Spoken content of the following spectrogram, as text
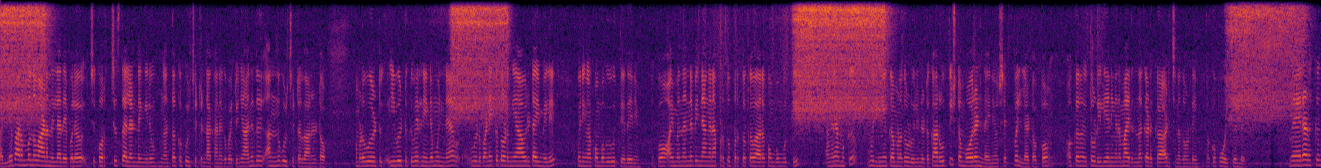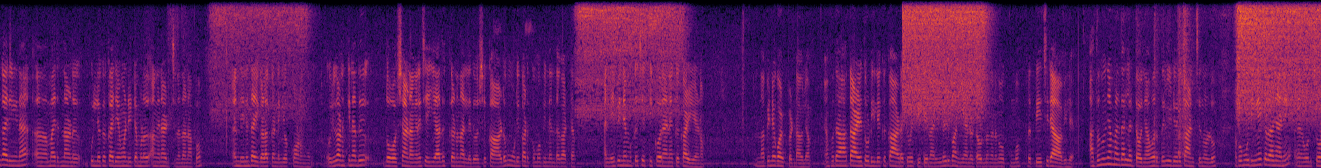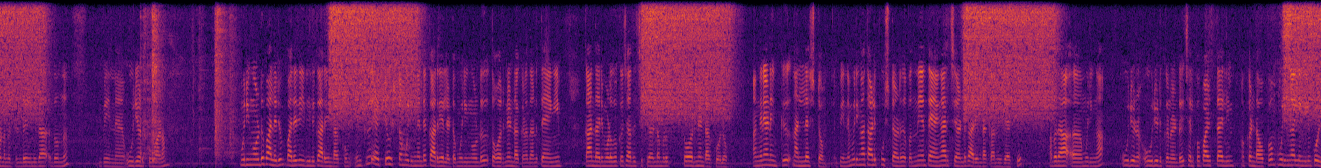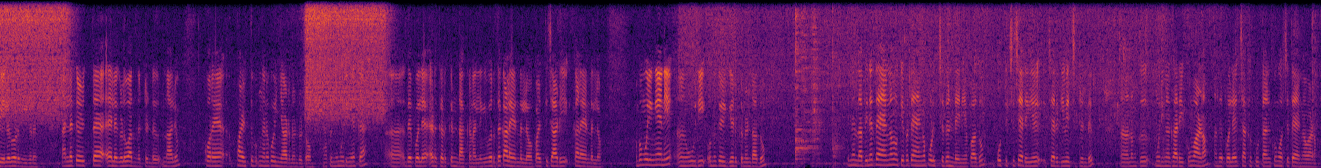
വലിയ പറമ്പൊന്നും വേണമെന്നില്ല. അതേപോലെ കുറച്ച് സ്ഥലം ഉണ്ടെങ്കിലും ഇങ്ങനത്തെ ഒക്കെ കുഴിച്ചിട്ടുണ്ടാക്കാനൊക്കെ പറ്റും. ഞാനിത് അന്ന് കുഴിച്ചിട്ടതാണ് കേട്ടോ നമ്മൾ വീട്ട് ഈ വീട്ടിലേക്ക് വരുന്നതിന്റെ മുന്നേ വീട് പണിയൊക്കെ തുടങ്ങിയ ആ ഒരു ടൈമിൽ മുരിങ്ങാക്കൊമ്പൊക്കെ കുത്തിയതേനും. ഇപ്പോൾ അതിമ്മ തന്നെ പിന്നെ അങ്ങനെ അപ്പുറത്തും ഇപ്പുറത്തൊക്കെ വേറെ കൊമ്പും കുത്തി അങ്ങനെ നമുക്ക് മുരിങ്ങയൊക്കെ നമ്മളെ തൊടുവിലുണ്ട് കേട്ടോ കറുത്ത് ഇഷ്ടം പോലെ ഉണ്ടായിന് പക്ഷെ ഇപ്പം ഇല്ല കേട്ടോ ഇപ്പം ഒക്കെ തൊടിയിൽ ഞാനിങ്ങനെ മരുന്നൊക്കെ ഇടയ്ക്ക് അടിച്ചതുകൊണ്ടേ ഒക്കെ പോയിട്ടുണ്ട്. വേറെ അടക്കം കരിയണ മരുന്നാണ്. പുല്ലൊക്കെ കരിയാൻ വേണ്ടിയിട്ട് നമ്മൾ അങ്ങനെ അടിച്ചതാണ് അപ്പം എന്തെങ്കിലും തൈകളൊക്കെ ഉണ്ടെങ്കിൽ ഒക്കെ ഉണങ്ങും. ഒരു കണക്കിന് അത് ദോഷമാണ് അങ്ങനെ ചെയ്യാതൊക്കെയാണ് നല്ലത്. പക്ഷേ കാട് മൂടി കിടക്കുമ്പോൾ പിന്നെ എന്താ കാട്ടുക അല്ലെങ്കിൽ പിന്നെ നമുക്ക് ചെത്തിക്കോരാനൊക്കെ കഴിയണം. എന്നാൽ പിന്നെ കുഴപ്പമുണ്ടാവില്ല. അപ്പോൾ ആ താഴെ തൊടിയിലേക്ക് കാടൊക്കെ വെട്ടിയിട്ട് നല്ലൊരു ഭംഗിയാണ് കേട്ടോ അവിടുന്ന് അങ്ങനെ നോക്കുമ്പോൾ പ്രത്യേകിച്ച് രാവിലെ. അതൊന്നും നമ്മളതല്ല കേട്ടോ. ഞാൻ വെറുതെ വീഡിയോയിൽ കാണിച്ചെന്നുള്ളൂ. അപ്പോൾ മുരിങ്ങയൊക്കെ ഞാൻ ഓടിച്ചു കൊണ്ടുവന്നിട്ടുണ്ട്. ഇനി ഇതാ ഇതൊന്ന് പിന്നെ ഊരിയെടുക്കും വേണം. മുരിങ്ങോട് പലരും പല രീതിയിൽ കറി ഉണ്ടാക്കും. എനിക്ക് ഏറ്റവും ഇഷ്ടം മുരിങ്ങന്റെ കറിയല്ല കേട്ടോ. മുരിങ്ങോട് തോരൻ ഉണ്ടാക്കുന്നതാണ്. തേങ്ങയും കാന്താരി മുളകൊക്കെ ചതച്ചിട്ടാണ്ട് നമ്മൾ തോരൻ ഉണ്ടാക്കുമല്ലോ അങ്ങനെയാണ് എനിക്ക് നല്ല ഇഷ്ടം. പിന്നെ മുരിങ്ങ താളിപ്പൂ ഇഷ്ടമാണ്. അപ്പം ഇന്ന് ഞാൻ തേങ്ങ അരച്ചാണ്ട് കറി ഉണ്ടാക്കാമെന്ന് വിചാരിച്ച്. അപ്പോൾ അതാ മുരിങ്ങ ഊരി ഊരി എടുക്കുന്നുണ്ട്. ചിലപ്പോൾ പഴുത്താലിയും ഒക്കെ ഉണ്ടാവും. അപ്പം മുരിങ്ങ അല്ലെങ്കിലും കൊഴിയൽ തുടങ്ങിയിരിക്കുന്നത് നല്ല തെഴുത്ത ഇലകൾ വന്നിട്ടുണ്ട്. എന്നാലും കുറേ പഴുത്ത് ഇങ്ങനെ കൊഴിഞ്ഞാടുന്നുണ്ട് കേട്ടോ അപ്പം ഇനി മുരിങ്ങയൊക്കെ ഇതേപോലെ ഇടയ്ക്കിടയ്ക്ക് ഉണ്ടാക്കണം. അല്ലെങ്കിൽ വെറുതെ കളയണ്ടല്ലോ. പഴുത്ത് ചാടി കളയണ്ടല്ലോ. അപ്പോൾ മുരിങ്ങേനെ ഊരി ഒന്ന് കഴുകി എടുക്കുന്നുണ്ട് അതും. പിന്നെ എന്താ പിന്നെ തേങ്ങ നോക്കിയപ്പോൾ തേങ്ങ പൊളിച്ചതുണ്ടേനി അപ്പോൾ അതും പൊട്ടിച്ച് ചിരകി ചിരകി വെച്ചിട്ടുണ്ട്. നമുക്ക് മുരിങ്ങ കറിക്കും വേണം. അതേപോലെ ചക്കക്കൂട്ടാനക്കും കുറച്ച് തേങ്ങ വേണം.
